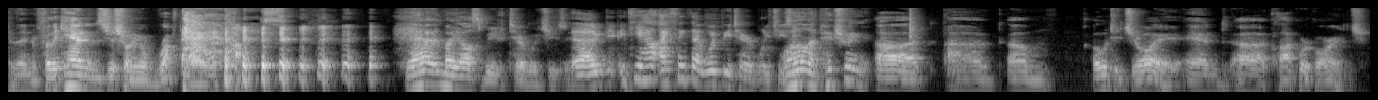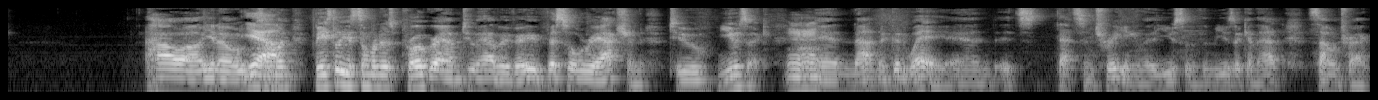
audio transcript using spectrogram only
And then for the cannons, just showing a rough guy with cocks. Yeah, it might also be terribly cheesy. uh, yeah, I think that would be terribly cheesy. Well, I'm picturing uh, uh, um, Ode to Joy and uh, Clockwork Orange. How, uh, you know, Yeah. someone basically is someone is programmed to have a very visceral reaction to music Mhm. and not in a good way. And it's that's intriguing the use of the music in that soundtrack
